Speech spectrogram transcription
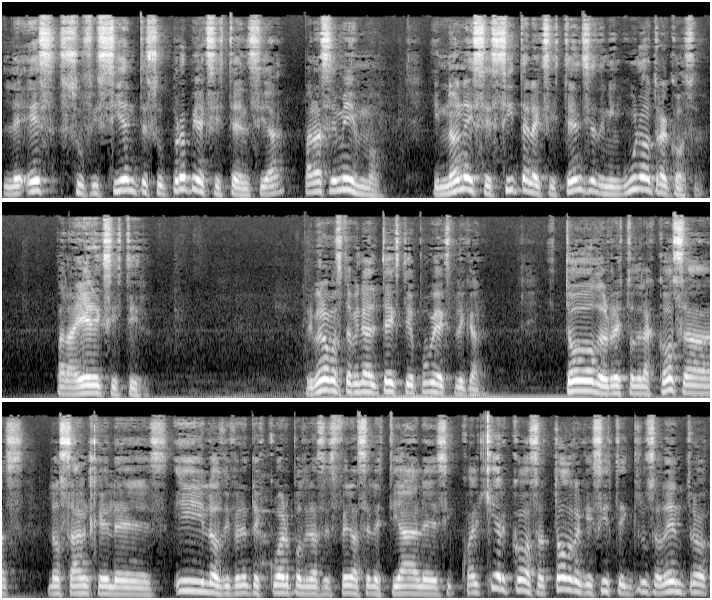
le es suficiente su propia existencia para sí mismo y no necesita la existencia de ninguna otra cosa para él existir. Primero vamos a terminar el texto y después voy a explicar todo el resto de las cosas, los ángeles y los diferentes cuerpos de las esferas celestiales y cualquier cosa, todo lo que existe incluso dentro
